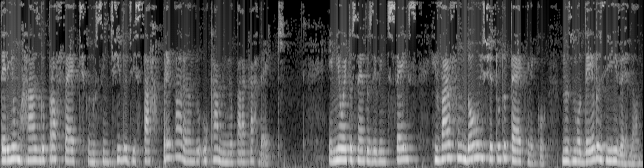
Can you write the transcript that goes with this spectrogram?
teria um rasgo profético no sentido de estar preparando o caminho para Kardec. Em 1826, Rivaio fundou um instituto técnico nos modelos de Iverdon,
